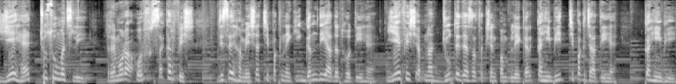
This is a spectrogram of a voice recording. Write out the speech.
ये है चुसू मछली, रेमोरा उर्फ़ सकर फ़िश जिसे हमेशा चिपकने की गंदी आदत होती है। ये फ़िश अपना जूते जैसा सक्शन पंप लेकर कहीं भी चिपक जाती है। कहीं भी,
